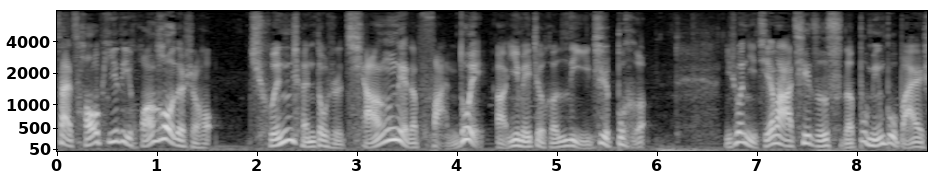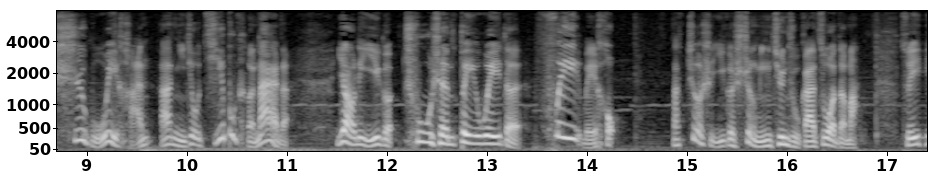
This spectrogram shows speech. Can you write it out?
在曹丕立皇后的时候，群臣都是强烈的反对啊，因为这和礼制不合。你说你结发妻子死的不明不白，尸骨未寒啊，你就急不可耐的要立一个出身卑微的妃为后，那这是一个圣明君主该做的吗？所以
